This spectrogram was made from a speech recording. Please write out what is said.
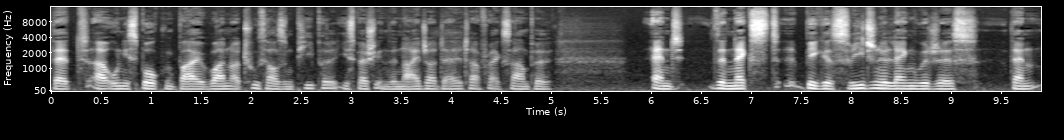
that are only spoken by one or two thousand people, especially in the Niger Delta, for example. And the next biggest regional languages then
